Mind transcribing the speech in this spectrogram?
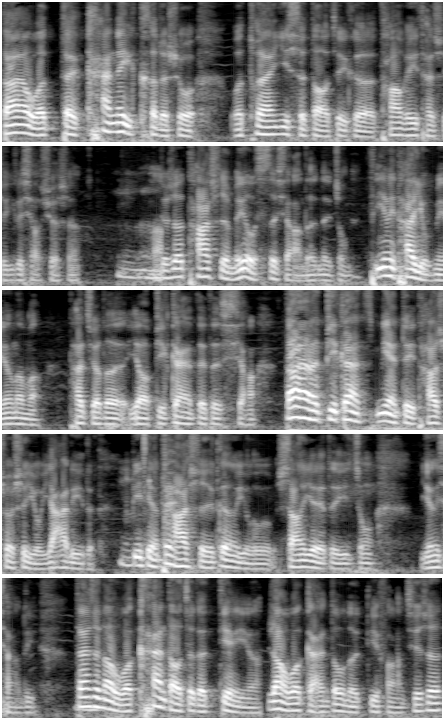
当然，我在看那一刻的时候，我突然意识到，这个汤唯才是一个小学生，嗯，就说他是没有思想的那种，因为他有名了嘛。他觉得要毕赣在这想，当然毕赣面对他说是有压力的，毕竟他是更有商业的一种影响力。但是呢，我看到这个电影让我感动的地方，其实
